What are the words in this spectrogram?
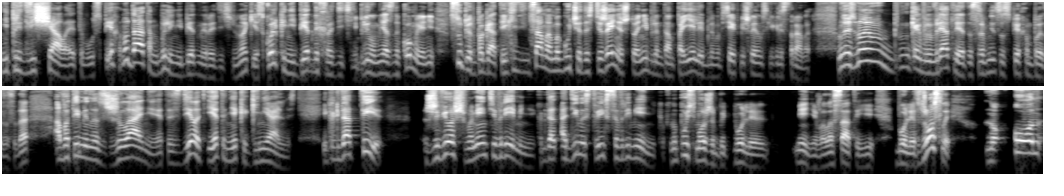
не предвещало этого успеха. Ну да, там были не бедные родители. Ну окей, сколько не бедных родителей? Блин, у меня знакомые, они супер богатые. Их самое могучее достижение, что они, блин, там поели, блин, во всех мишленовских ресторанах. Ну то есть, ну, как бы вряд ли это сравнится с успехом Безоса, да? А вот именно с желанием это сделать, и это некая гениальность. И когда ты живешь в моменте времени, когда один из твоих современников, ну пусть может быть более менее волосатый и более взрослый, но он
